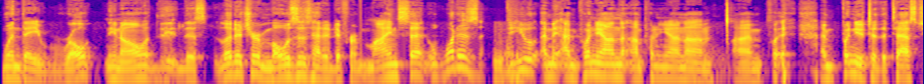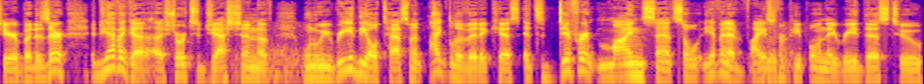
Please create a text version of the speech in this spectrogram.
when they wrote, you know, the, this literature. Moses had a different mindset. What is, do mm-hmm. you, I mean, I'm putting you on, I'm putting you on, um, I'm, put, I'm putting you to the test here, but is there, do you have like a, a short suggestion of when we read the Old Testament, like Leviticus, it's different mindset. So, do you have an advice for mm-hmm. people when they read this to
